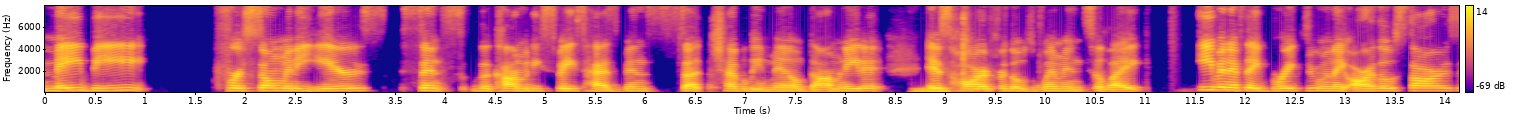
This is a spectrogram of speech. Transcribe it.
maybe for so many years, since the comedy space has been such heavily male dominated, mm-hmm. it's hard for those women to like, even if they break through and they are those stars,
